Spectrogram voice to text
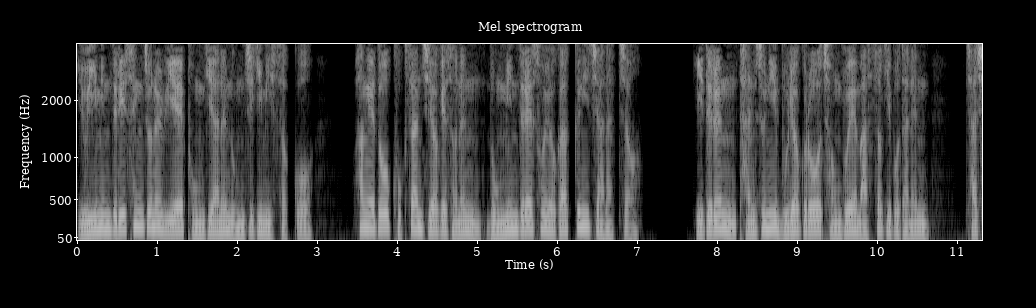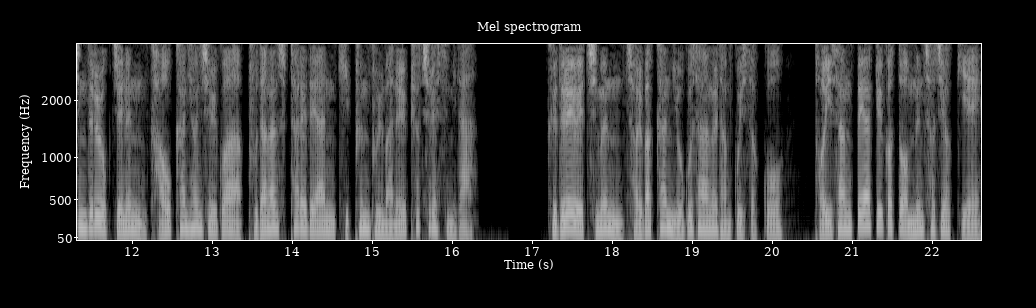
유이민들이 생존을 위해 봉기하는 움직임이 있었고 황해도 곡산 지역에서는 농민들의 소요가 끊이지 않았죠. 이들은 단순히 무력으로 정부에 맞서기보다는 자신들을 옥죄는 가혹한 현실과 부당한 수탈에 대한 깊은 불만을 표출했습니다. 그들의 외침은 절박한 요구사항을 담고 있었고 더 이상 빼앗길 것도 없는 처지였기에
